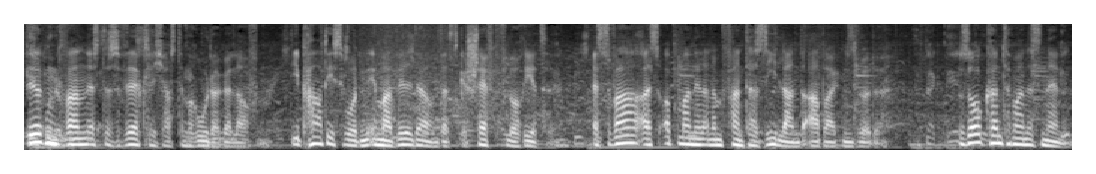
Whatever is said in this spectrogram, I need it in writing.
Irgendwann ist es wirklich aus dem Ruder gelaufen. Die Partys wurden immer wilder und das Geschäft florierte. Es war, als ob man in einem Fantasieland arbeiten würde. So könnte man es nennen.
